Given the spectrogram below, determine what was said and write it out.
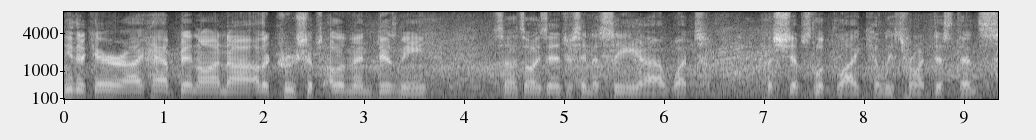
Neither care I have been on uh, other cruise ships other than Disney, so it's always interesting to see uh, what the ships look like, at least from a distance.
